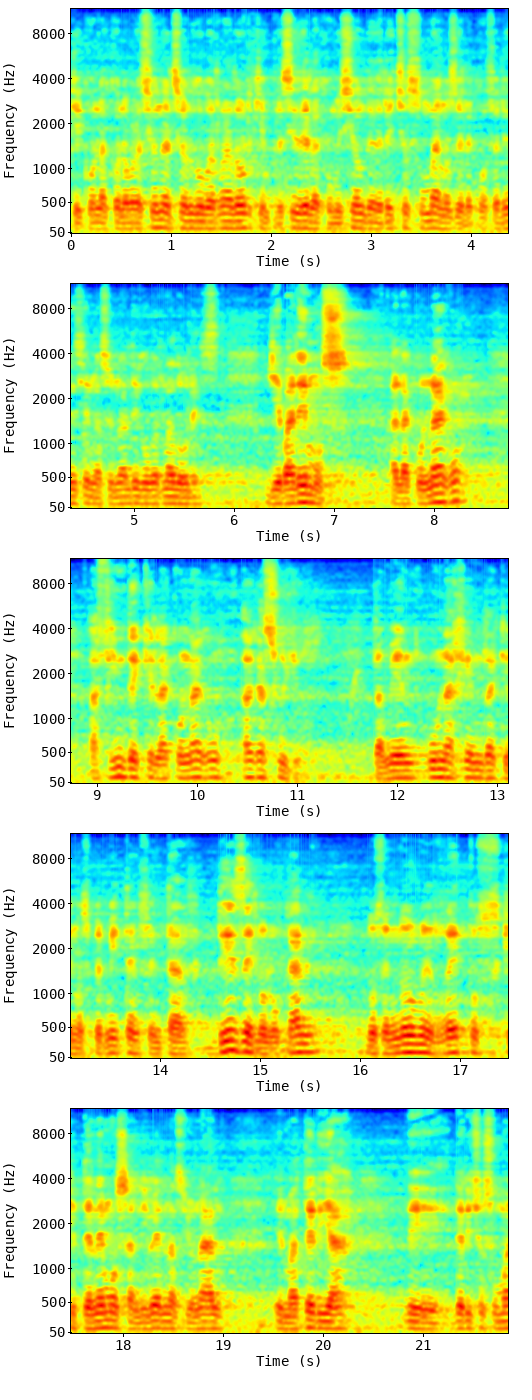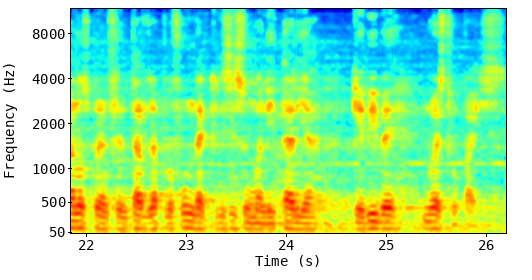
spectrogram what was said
que con la colaboración del señor gobernador, quien preside la Comisión de Derechos Humanos de la Conferencia Nacional de Gobernadores, llevaremos a la CONAGO a fin de que la CONAGO haga suyo también una agenda que nos permita enfrentar desde lo local los enormes retos que tenemos a nivel nacional en materia de derechos humanos para enfrentar la profunda crisis humanitaria que vive nuestro país.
